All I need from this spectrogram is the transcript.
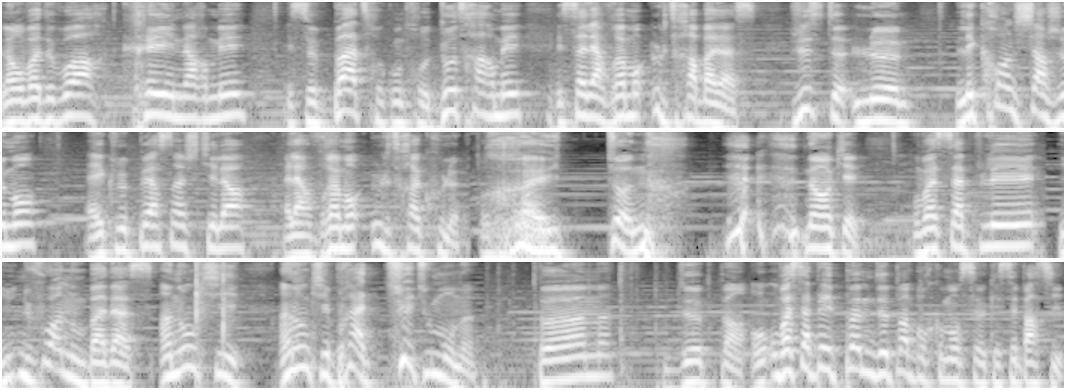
Là, on va devoir créer une armée et se battre contre d'autres armées. Et ça a l'air vraiment ultra badass. Juste le l'écran de chargement avec le personnage qui est là, a l'air vraiment ultra cool. Rayton Non, ok. On va s'appeler... Une fois un nom badass. Un nom qui... Un nom qui est prêt à tuer tout le monde. Pomme de pain. On, va s'appeler Pomme de pain pour commencer. Ok, c'est parti.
